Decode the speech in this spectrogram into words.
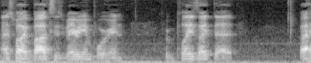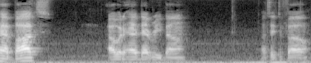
That's why box is very important for plays like that. If I had box, I would have had that rebound. I'll take the foul.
